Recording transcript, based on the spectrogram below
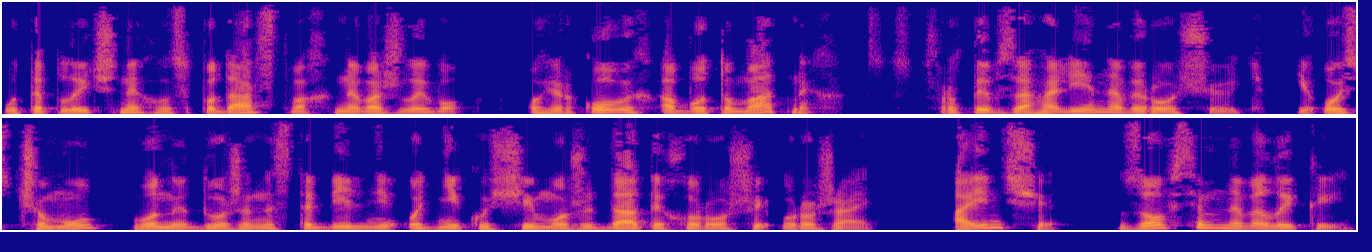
У тепличних господарствах неважливо, огіркових або томатних сорти взагалі не вирощують. І ось чому вони дуже нестабільні, одні кущі можуть дати хороший урожай, а інші зовсім невеликий.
